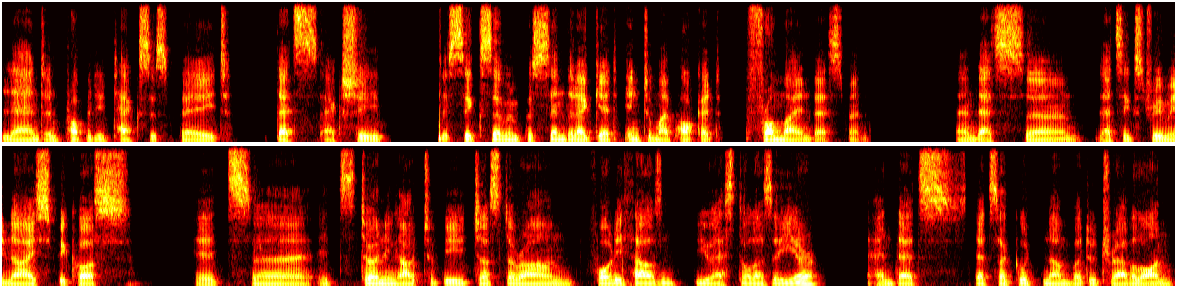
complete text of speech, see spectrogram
land and property taxes paid. That's actually the six, seven percent that I get into my pocket from my investment, and that's uh, that's extremely nice because it's uh, it's turning out to be just around forty thousand US dollars a year, and that's that's a good number to travel on.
